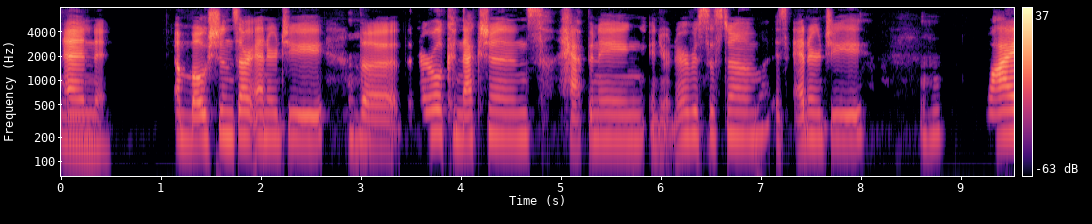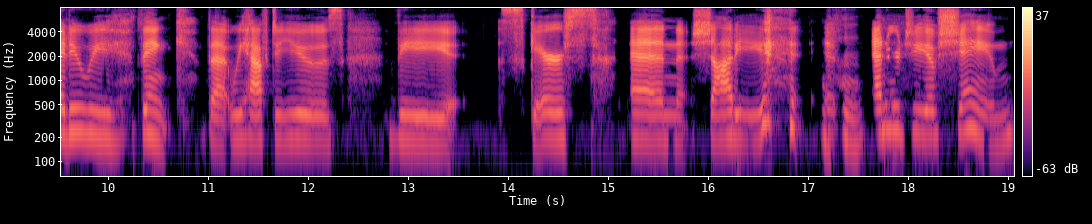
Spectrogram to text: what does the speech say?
mm. and emotions are energy mm-hmm. the, the neural connections happening in your nervous system is energy mm-hmm. why do we think that we have to use the scarce and shoddy mm-hmm. energy of shame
